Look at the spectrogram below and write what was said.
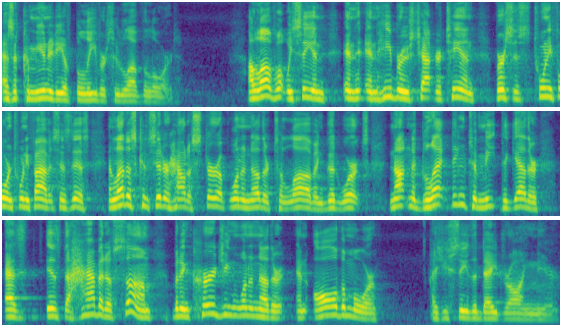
as a community of believers who love the Lord. I love what we see in, in, in, Hebrews chapter 10, verses 24 and 25. It says this And let us consider how to stir up one another to love and good works, not neglecting to meet together, as is the habit of some, but encouraging one another, and all the more as you see the day drawing near.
